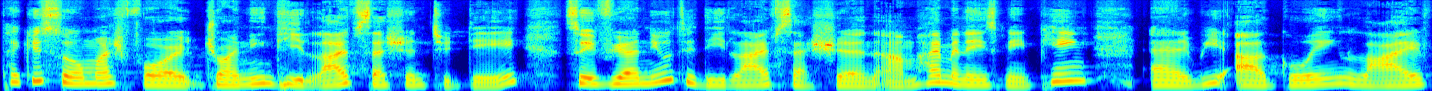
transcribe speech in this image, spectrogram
Thank you so much for joining the live session today. So if you are new to the live session, um, hi, my name is Mei Ping, and we are going live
